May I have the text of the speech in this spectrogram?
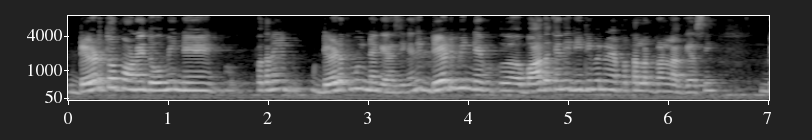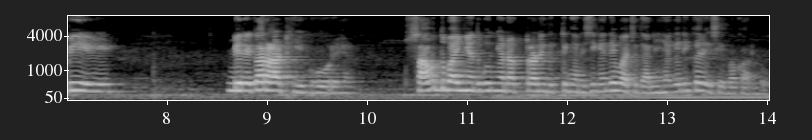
ਡੇਢ ਤੋਂ ਪੌਣੇ 2 ਮਹੀਨੇ, ਪਤਾ ਨਹੀਂ ਡੇਢ ਕੁ ਮਹੀਨਾ ਗਿਆ ਸੀ, ਕਹਿੰਦੀ ਡੇਢ ਮਹੀਨੇ ਬਾਅਦ ਕਹਿੰਦੀ ਦੀਦੀ, ਮੈਨੂੰ ਇਹ ਪਤਾ ਲੱਗਣ ਲੱਗ ਗਿਆ ਸੀ ਵੀ ਮੇਰੇ ਘਰ ਆ ਠੀਕ ਹੋ ਰਿਹਾ। ਸਭ ਦਵਾਈਆਂ ਦਵਾਈਆਂ ਡਾਕਟਰਾਂ ਨੇ ਦਿੱਤੀਆਂ ਨਹੀਂ ਸੀ, ਕਹਿੰਦੇ ਬਚਦਾ ਨਹੀਂ ਹੈਗਾ ਦੀ ਘਰੇ ਸੇਵਾ ਕਰ ਲਓ।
